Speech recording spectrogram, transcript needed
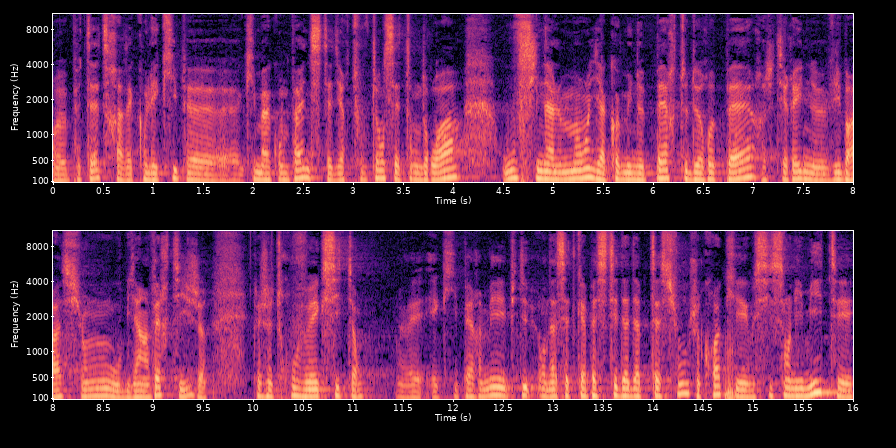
euh, peut-être avec l'équipe euh, qui m'accompagne, c'est-à-dire tout le temps cet endroit où finalement il y a comme une perte de repère, je dirais une vibration ou bien un vertige que je trouve excitant et qui permet. Et puis on a cette capacité d'adaptation, je crois, qui est aussi sans limite, et,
